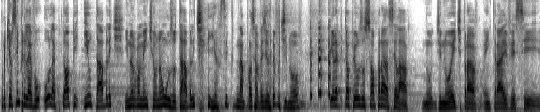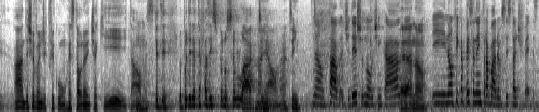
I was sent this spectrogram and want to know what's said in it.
Porque eu sempre levo o laptop e o tablet, e normalmente eu não uso o tablet, e eu sempre, na próxima vez, eu levo de novo. e o laptop eu uso só pra, sei lá, no- de noite pra entrar e ver se. Ah, deixa eu ver onde é que fica um restaurante aqui e tal. Mas quer dizer, eu poderia até fazer isso pelo celular, na Sim. real, né? Sim. Não, tablet, deixa o note em casa. É, não. E não fica pensando em trabalho, você está de férias.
